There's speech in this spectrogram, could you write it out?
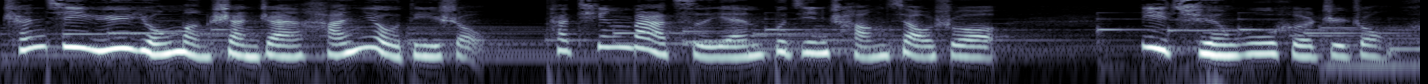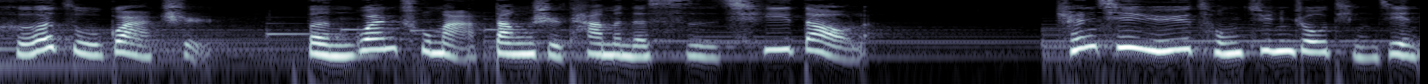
陈其瑜勇猛善战，罕有敌手。他听罢此言，不禁长笑说：“一群乌合之众，何足挂齿？本官出马，当是他们的死期到了。”陈其瑜从军州挺进，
